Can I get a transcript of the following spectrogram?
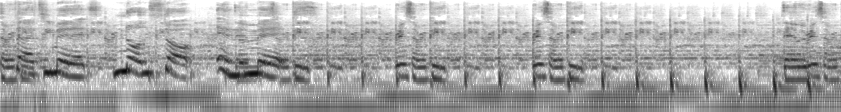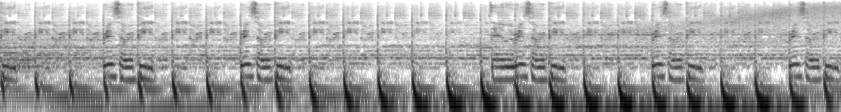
Breaks. 30 minutes non-stop in the mix. Rinse and repeat. Rinse and repeat. Then we rinse and repeat. Rinse and repeat. Rinse and repeat. Then we rinse and repeat. Rinse and repeat. Rinse and repeat.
